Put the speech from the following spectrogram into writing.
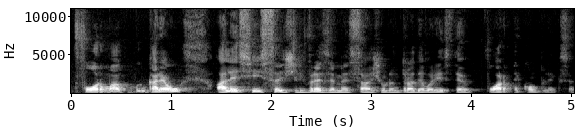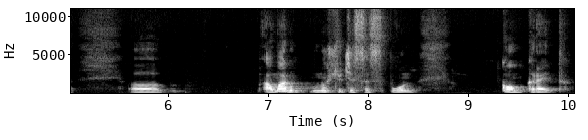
forma în care au ales ei să-și livreze mesajul, într-adevăr, este foarte complexă. Uh, Acum nu, nu știu ce să spun concret,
